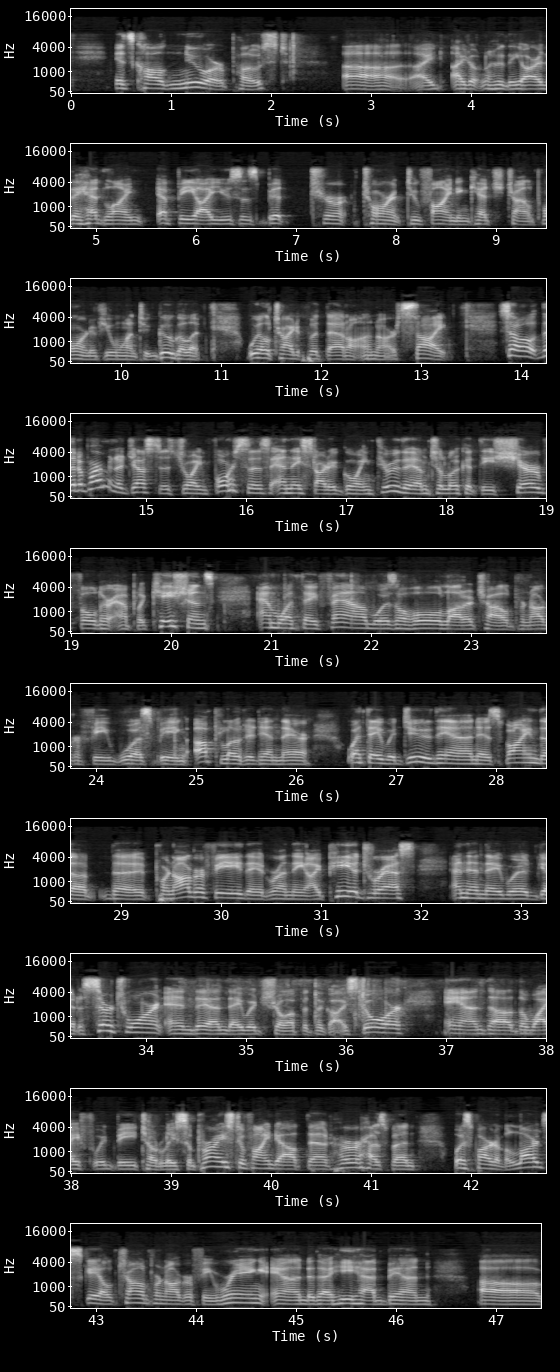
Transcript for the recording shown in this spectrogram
it's called Newer Post. Uh, I, I don't know who they are. The headline FBI uses BitTorrent to find and catch child porn if you want to Google it. We'll try to put that on our site. So the Department of Justice joined forces and they started going through them to look at these shared folder applications. And what they found was a whole lot of child pornography was being uploaded in there. What they would do then is find the, the pornography, they'd run the IP address, and then they would get a search warrant and then they would show up at the guy's door and uh, the wife would be totally surprised to find out that her husband was part of a large scale child pornography ring and that he had been uh,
